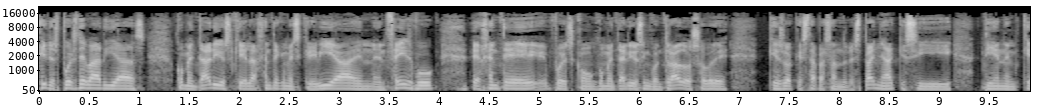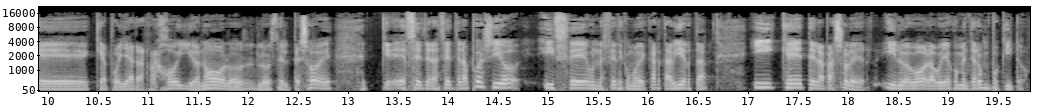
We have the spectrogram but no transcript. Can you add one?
y después de varios comentarios que la gente que me escribía en, Facebook, eh, gente pues con comentarios encontrados sobre qué es lo que está pasando en España, que si tienen que, apoyar a Rajoy o no, los, del PSOE, que, etcétera, etcétera, pues yo hice una especie como de carta abierta y que te la paso a leer y luego la voy a comentar un poquito,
